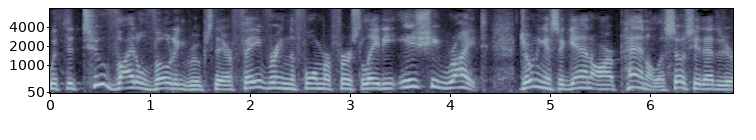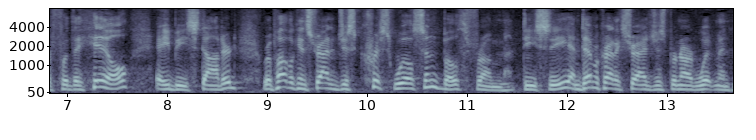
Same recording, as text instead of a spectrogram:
With the two vital voting groups there favoring the former First Lady, is she right? Joining us again, our panel, Associate Editor for The Hill, A.B. Stoddard, Republican strategist Chris Wilson, both from D.C., and Democratic strategist Bernard Bernard Whitman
